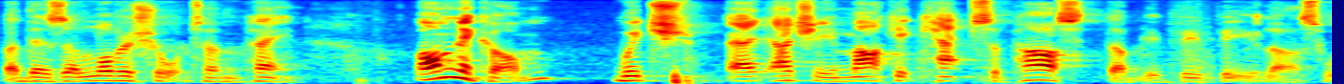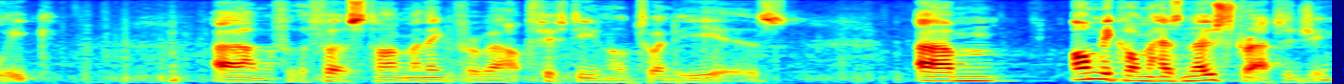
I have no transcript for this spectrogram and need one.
but there's a lot of short-term pain. Omnicom, which actually market cap surpassed WPP last week um, for the first time, I think, for about 15 or 20 years. Um, Omnicom has no strategy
